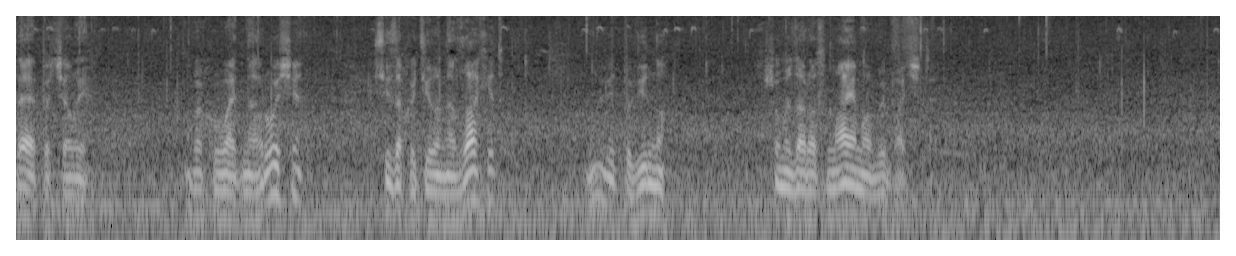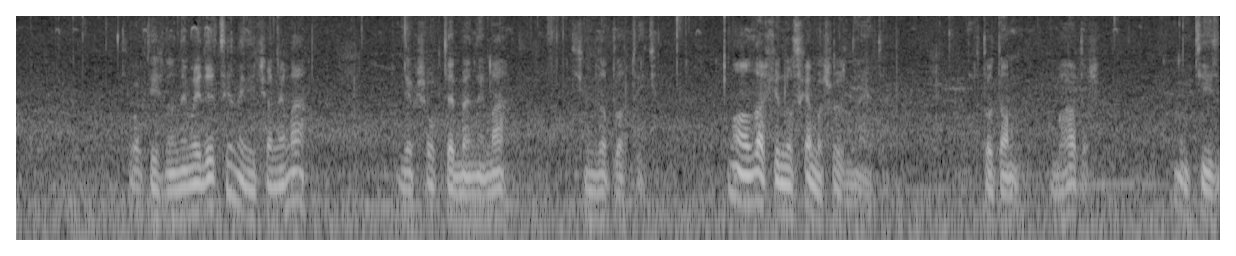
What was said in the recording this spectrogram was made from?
все почали рахувати на гроші, всі захотіли на захід. Ну і відповідно, що ми зараз маємо, ви бачите. Фактично не медицини, нічого нема, якщо в тебе нема чим заплатити. Ну, а західну схему, що ж знаєте. Хто там багато ж. Ну, ті з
